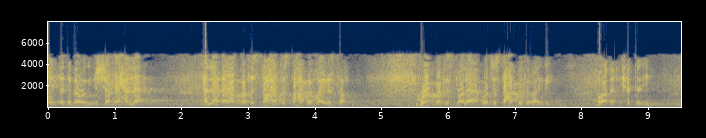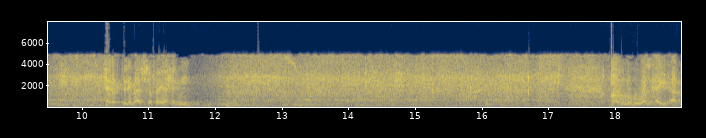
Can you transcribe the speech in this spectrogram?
إمتى تبقى واجب؟ الشافعي حلها. حلها ده وجبه في الصلاة وتستحب في غير الصلاة. وجبه في الصلاة وتستحب في غيره. واضح الحتة دي؟ عرفت ليه بقى الشافعية حلوين؟ قوله والهيئة.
